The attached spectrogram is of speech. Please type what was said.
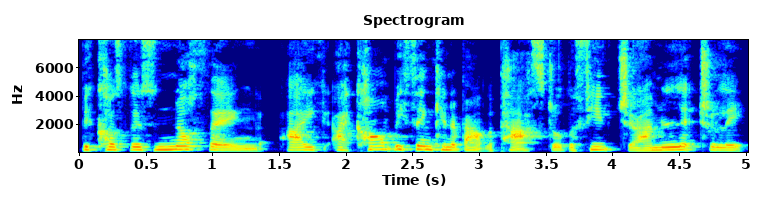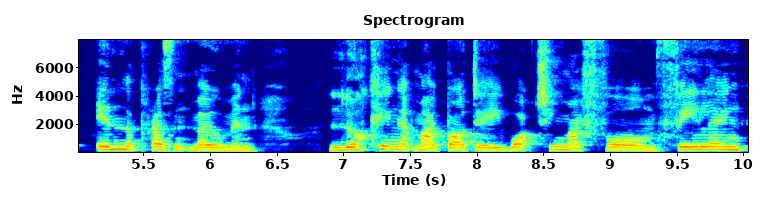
because there's nothing, I, I can't be thinking about the past or the future. I'm literally in the present moment looking at my body, watching my form, feeling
